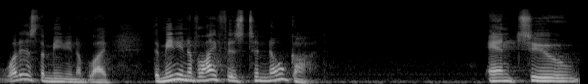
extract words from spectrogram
what is the meaning of life? The meaning of life is to know God and to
